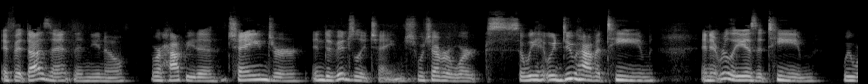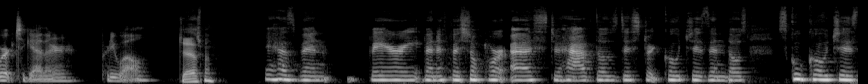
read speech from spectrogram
if it doesn't, then you know we're happy to change or individually change, whichever works. So we we do have a team and it really is a team. We work together pretty well. Jasmine? it has been very beneficial for us to have those district coaches and those school coaches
